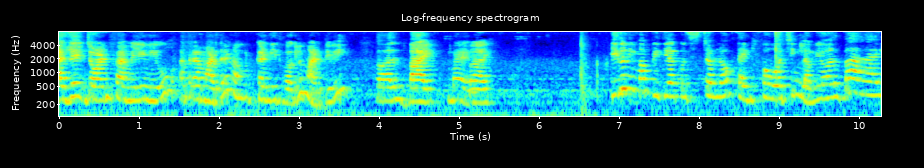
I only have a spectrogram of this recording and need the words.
ಆಸ್ ಎ ಜಾಯಿಂಟ್ ಫ್ಯಾಮಿಲಿ ನೀವು ಆ ಥರ ಮಾಡಿದ್ರೆ ನಾವು ಖಂಡಿತವಾಗ್ಲೂ ಮಾಡ್ತೀವಿ. ಬಾಯ್ ಬಾಯ್ ಬಾಯ್ ಇದು ನಿಮ್ಮ ಪ್ರೀತಿಯ ಕುಸಿಸ್ಟಮ್ vlog thank you for watching love you all bye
